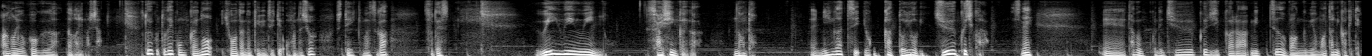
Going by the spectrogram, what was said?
あの予告が流れました。ということで今回の表題の件についてお話をしていきますが、そうです。 WinWinWiiin の最新回が、なんと、2月4日土曜日19時からですね。えー、多分これ19時から3つの番組をまたにかけて、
